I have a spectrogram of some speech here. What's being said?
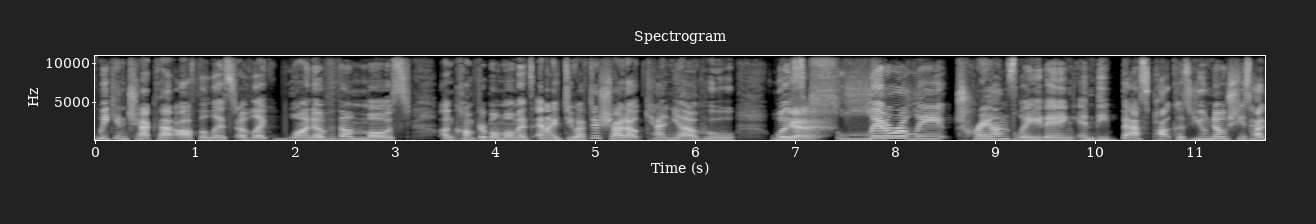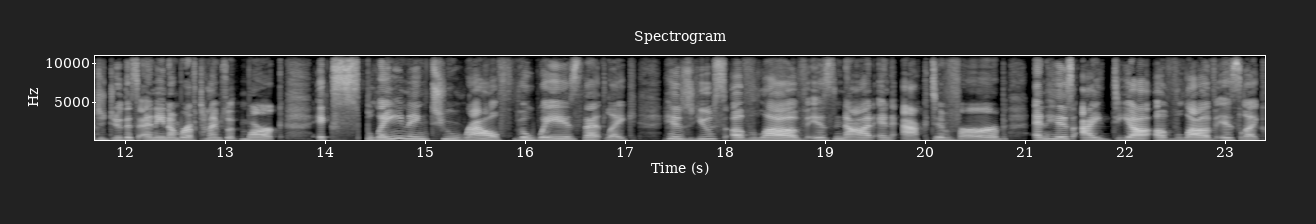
we can check that off the list of like one of the most uncomfortable moments. And I do have to shout out Kenya, who was yes. literally translating in the best part, because you know she's had to do this any number of times with Marc, explaining to Ralph the ways that like his use of love is not an active verb and his idea of love is like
